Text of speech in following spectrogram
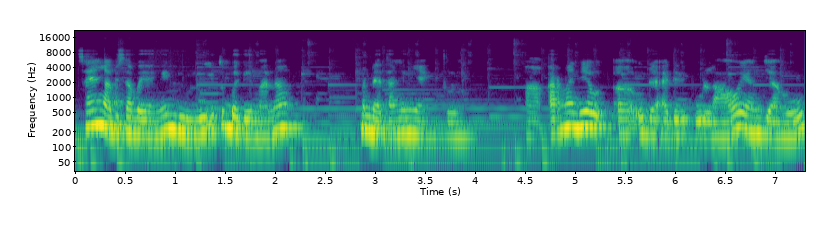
saya nggak bisa bayangin dulu itu bagaimana mendatanginya gitu loh uh, karena dia uh, udah ada di pulau yang jauh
